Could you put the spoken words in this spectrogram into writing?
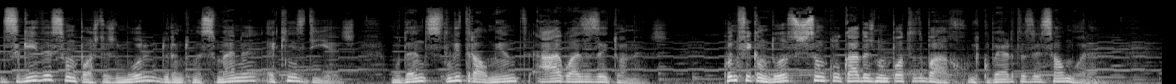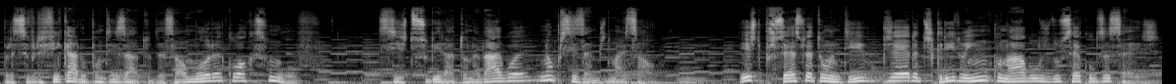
De seguida, são postas de molho durante uma semana a 15 dias, mudando-se literalmente a água às azeitonas. Quando ficam doces, são colocadas num pote de barro e cobertas em salmoura. Para se verificar o ponto exato da salmoura, coloca-se um ovo. Se este subir à tona d'água, não precisamos de mais sal. Este processo é tão antigo que já era descrito em incunábulos do século XVI.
